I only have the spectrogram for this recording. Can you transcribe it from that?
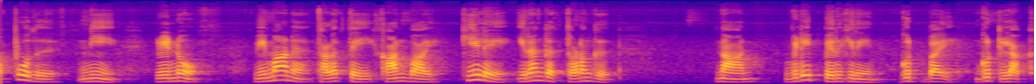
அப்போது நீ ரெனோ விமான தளத்தை காண்பாய் கீழே இறங்கத் தொடங்கு. நான் விடை பெறுகிறேன். Goodbye good luck.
